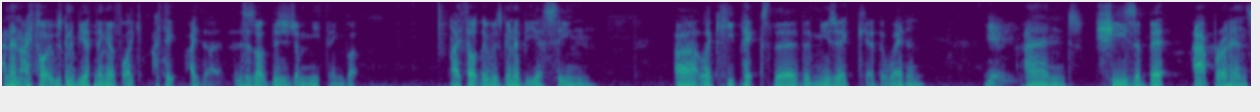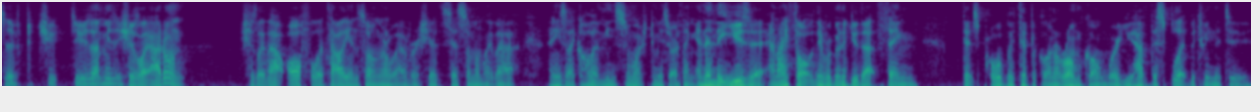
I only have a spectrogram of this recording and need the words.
and then I thought it was going to be a thing of like, I think I, this is a, this is a me thing, but I thought there was going to be a scene, uh, like he picks the the music at the wedding, yeah. and she's a bit apprehensive to choose to use that music. She's like, I don't. She's like that awful Italian song or whatever. She had says something like that, and he's like, "Oh, it means so much to me," sort of thing. And then they use it, and I thought they were going to do that thing that's probably typical in a rom com where you have the split between the two,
